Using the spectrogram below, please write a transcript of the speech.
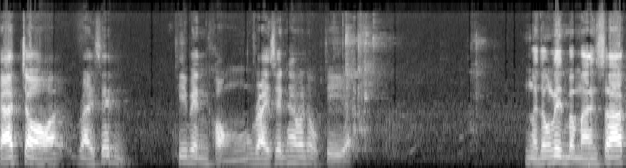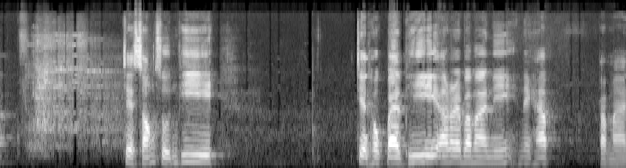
การ์ดจอ Ryzen ที่เป็นของ Ryzen 5 6 g อะ มันต้องเล่นประมาณสัก 720p 768p อะไรประมาณนี้นะครับ ประมาณ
